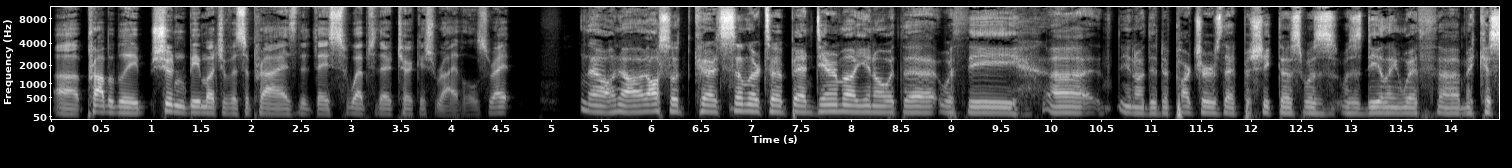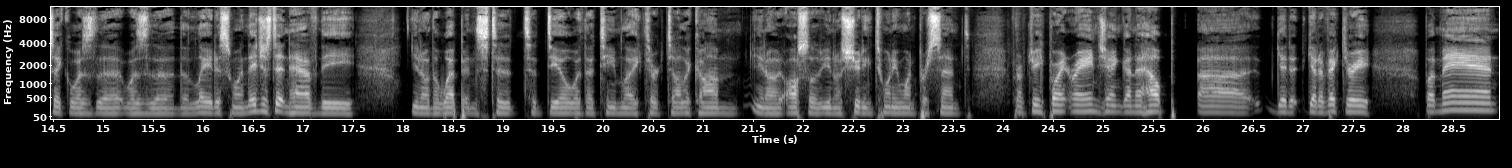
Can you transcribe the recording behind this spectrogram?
Uh, probably shouldn't be much of a surprise that they swept their Turkish rivals, right? No, no. Also, kind of similar to Bandırma, you know, with the with the uh, you know the departures that Besiktas was was dealing with. Uh, McKissick was the was the the latest one. They just didn't have the you know the weapons to to deal with a team like Türk Telekom. You know, also you know shooting twenty one percent from three point range ain't gonna help uh, get it get a victory. But man,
